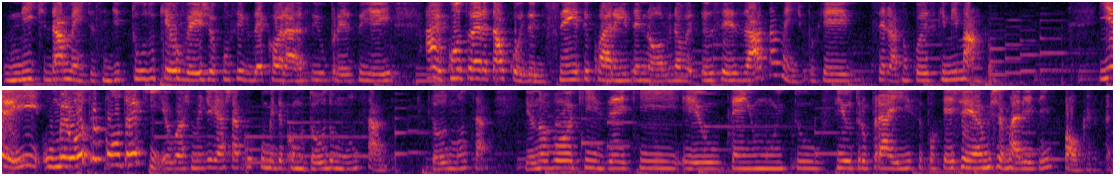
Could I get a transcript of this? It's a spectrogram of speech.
nitidamente, assim, de tudo que eu vejo eu consigo decorar, assim, o preço. E aí, ah, quanto era tal coisa? Eu de 149,90. Eu sei exatamente, porque, sei lá, são coisas que me marcam. E aí, o meu outro ponto é que eu gosto muito de gastar com comida, como todo mundo sabe todo mundo sabe. Eu não vou aqui dizer que eu tenho muito filtro para isso, porque Jean me chamaria de hipócrita.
